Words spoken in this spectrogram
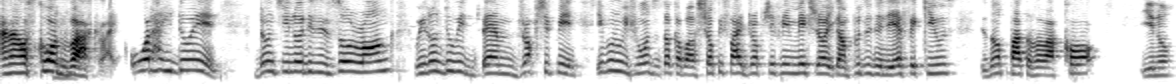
And I was called mm-hmm. back, like, what are you doing? Don't you know this is so wrong? We don't do it um, drop shipping. Even if you want to talk about Shopify drop shipping, make sure you can put it in the FAQs. It's not part of our core. You know,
